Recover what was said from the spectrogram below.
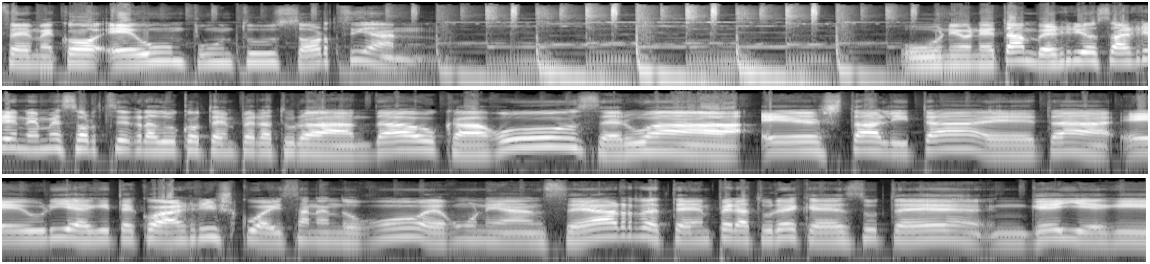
FMko eun puntu sortzian. Une honetan berriozarrien emezortzi graduko temperatura daukagu, zerua estalita eta euria egiteko arriskua izanen dugu egunean zehar, temperaturek ez dute gehiegi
